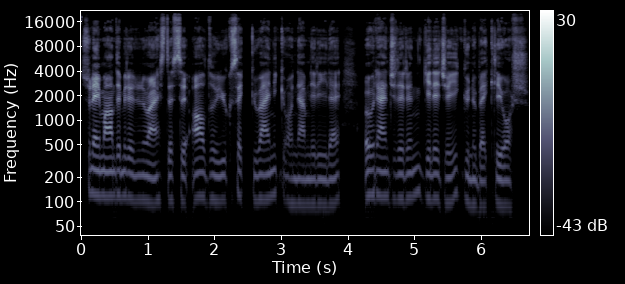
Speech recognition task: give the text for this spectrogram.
Süleyman Demirel Üniversitesi aldığı yüksek güvenlik önlemleriyle öğrencilerin geleceği günü bekliyor.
